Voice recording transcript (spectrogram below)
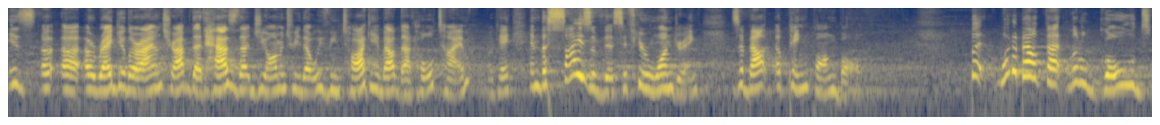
is a, a, regular ion trap that has that geometry that we've been talking about that whole time, okay? And the size of this, if you're wondering, is about a ping pong ball. But what about that little gold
